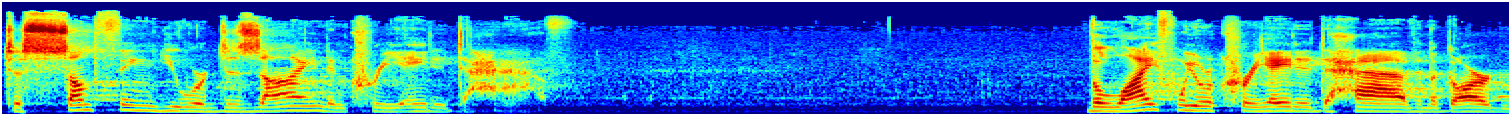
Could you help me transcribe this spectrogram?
to something you were designed and created to have. The life we were created to have in the garden,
